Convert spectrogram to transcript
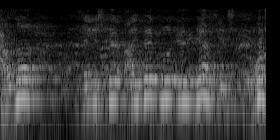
Hazır. Zenişte Aybekulu Elbiyer yetişti. Hoş.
